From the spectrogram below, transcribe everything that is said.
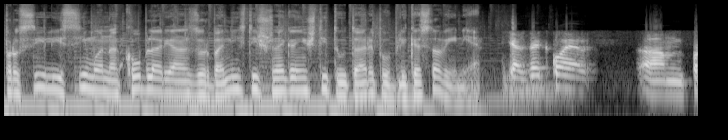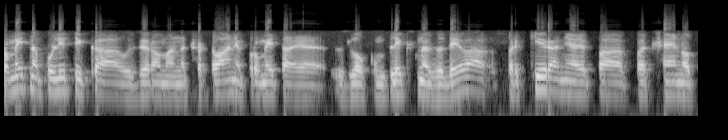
prosili Simona Koblarja z Urbanističnega inštituta Republike Slovenije. Ja, zdaj, tako je um, prometna politika oziroma načrtovanje prometa je zelo kompleksna zadeva, parkiranje je pa pač en od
